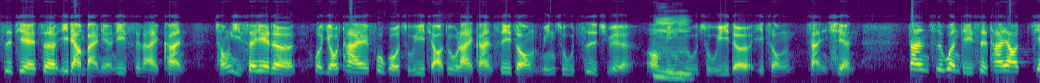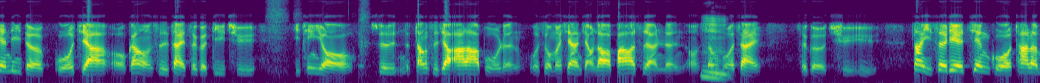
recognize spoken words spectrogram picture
世界这一两百年历史来看，从以色列的或犹太复国主义角度来看，是一种民族自觉哦，民族主义的一种展现。嗯、但是问题是，他要建立的国家哦，刚好是在这个地区已经有，是当时叫阿拉伯人，或是我们现在讲到巴勒斯坦人哦，生活在。这个区域，那以色列建国，他的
